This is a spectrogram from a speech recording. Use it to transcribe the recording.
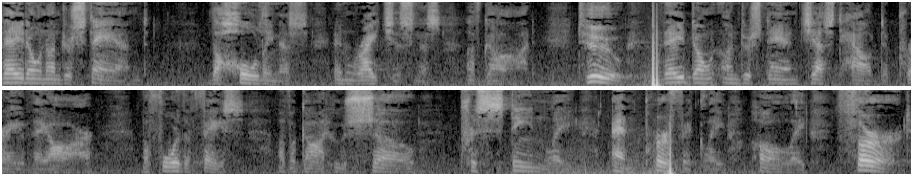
They don't understand the holiness and righteousness of God. Two, they don't understand just how depraved they are before the face of a God who's so pristinely and perfectly holy. Third,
